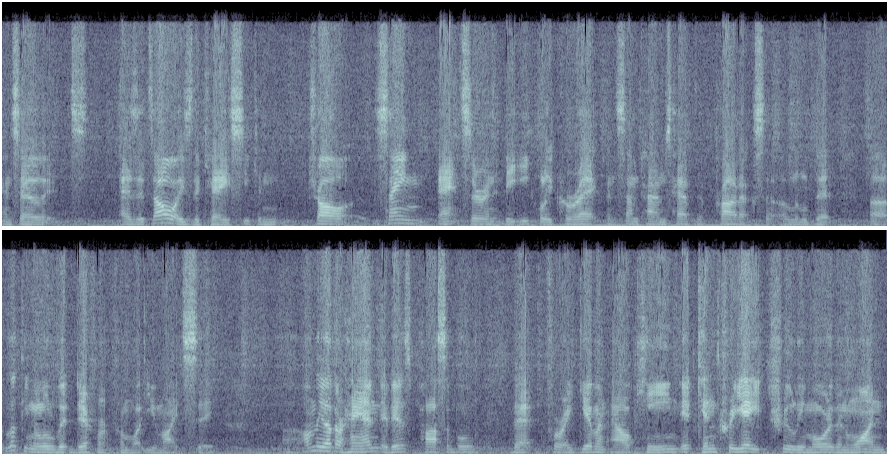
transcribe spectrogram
And so it's, as it's always the case, you can draw the same answer and it be equally correct and sometimes have the products a, a little bit, uh, looking a little bit different from what you might see. Uh, on the other hand, it is possible that for a given alkene, it can create truly more than one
